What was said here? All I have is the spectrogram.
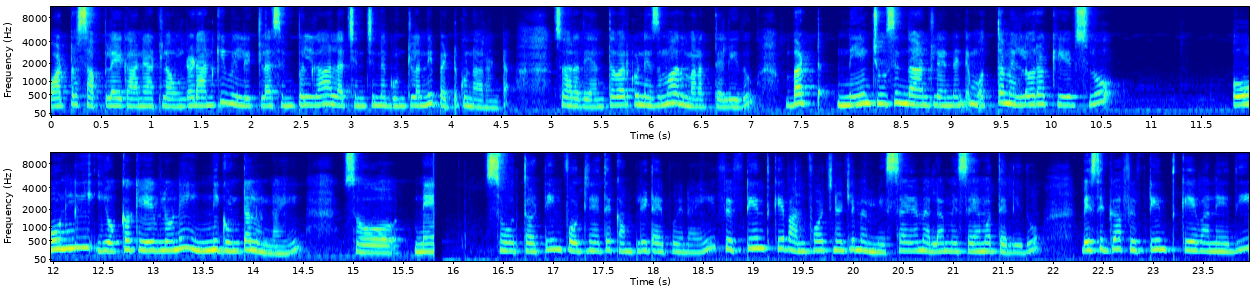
వాటర్ సప్లై కానీ అట్లా ఉండడానికి వీళ్ళు ఇట్లా సింపుల్గా అలా చిన్న చిన్న గుంటలన్నీ పెట్టుకున్నారంట. సో అది ఎంతవరకు నిజమో అది మనకు తెలియదు బట్ నేను చూసిన దాంట్లో ఏంటంటే మొత్తం ఎల్లోరా కేవ్స్లో ఓన్లీ ఈ ఒక్క కేవ్లోనే ఇన్ని గుంటలు ఉన్నాయి సో నే సో థర్టీన్ ఫోర్టీన్ అయితే కంప్లీట్ అయిపోయినాయి. ఫిఫ్టీన్త్ కేవ్ అన్ఫార్చునేట్లీ మేము మిస్ అయ్యాం. ఎలా మిస్ అయ్యామో తెలీదు. బేసిక్గా ఫిఫ్టీన్త్ కేవ్ అనేది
